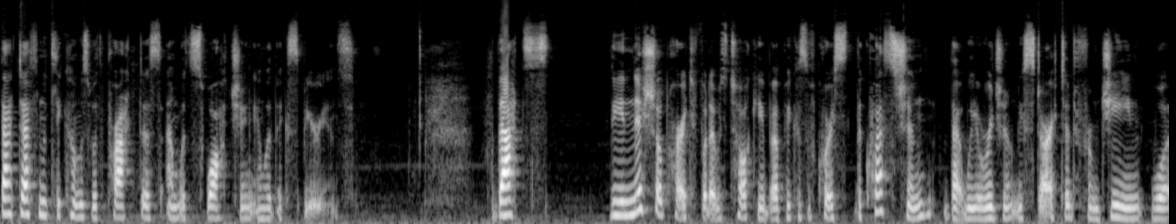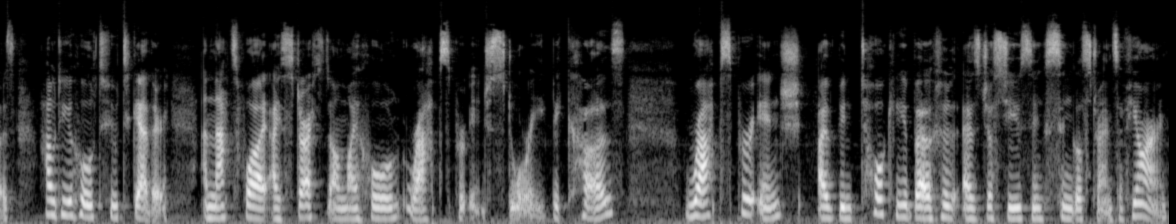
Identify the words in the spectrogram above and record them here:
that definitely comes with practice and with swatching and with experience. That's the initial part of what I was talking about because of course the question that we originally started from Jean was how do you hold two together and that's why I started on my whole wraps per inch story because wraps per inch I've been talking about it as just using single strands of yarn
